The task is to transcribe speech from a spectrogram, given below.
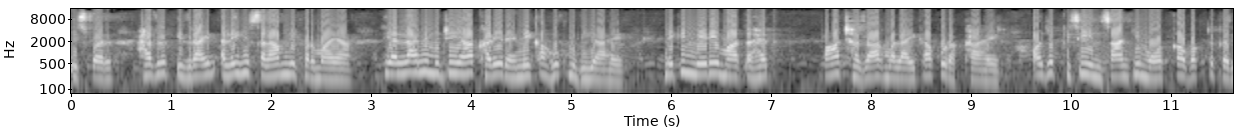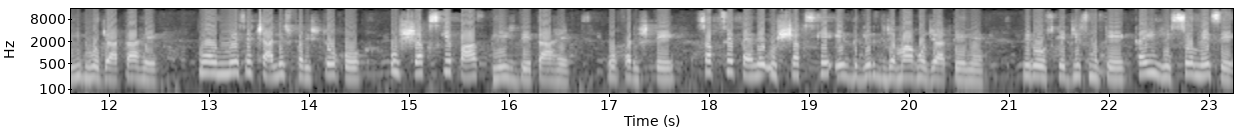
इस पर हज़रत इज़राइल सलाम ने फरमाया कि अल्लाह ने मुझे यहाँ खड़े रहने का हुक्म दिया है, लेकिन मेरे मातहत पाँच हज़ार मलाइका को रखा है और जब किसी इंसान की मौत का वक्त करीब हो जाता है तो उनमें से चालीस फरिश्तों को उस शख्स के पास भेज देता है। वो फरिश्ते सबसे पहले उस शख्स के इर्द गिर्द जमा हो जाते हैं, फिर उसके जिस्म के कई हिस्सों में से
